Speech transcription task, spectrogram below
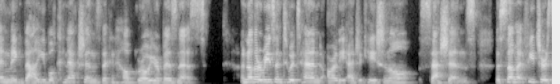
and make valuable connections that can help grow your business. Another reason to attend are the educational sessions. The summit features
